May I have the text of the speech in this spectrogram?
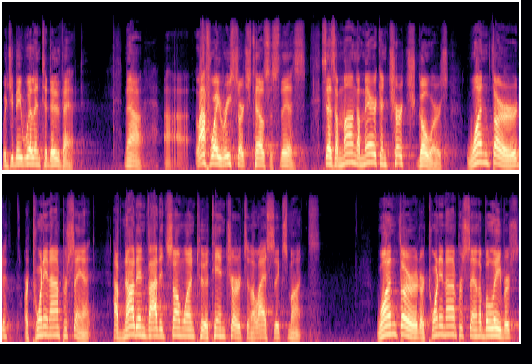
Would you be willing to do that? Now, uh, Lifeway research tells us this. It says among American churchgoers, one third, or 29%, have not invited someone to attend church in the last six months. One third, or 29% of believers,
